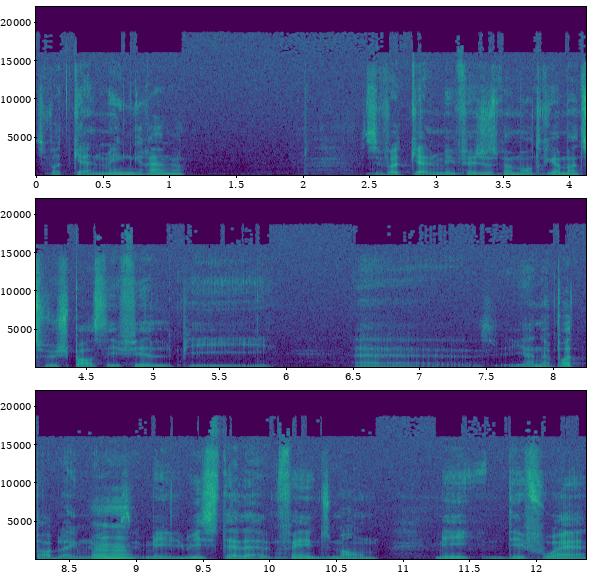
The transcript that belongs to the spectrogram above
Tu vas te calmer, le grand, là? Tu vas te calmer. Fais juste me montrer comment tu veux que je passe les fils, puis... euh, Il n'y en a pas de problème, là. Mhm. Mais lui, c'était la fin du monde. Mais des fois,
